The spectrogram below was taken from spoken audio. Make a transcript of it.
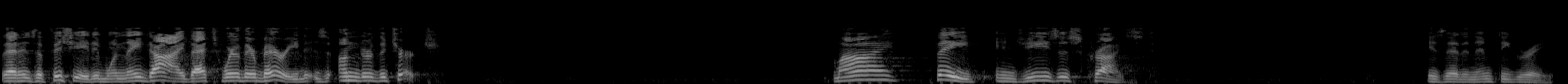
that has officiated, when they die, that's where they're buried, is under the church. My faith in Jesus Christ is at an empty grave.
